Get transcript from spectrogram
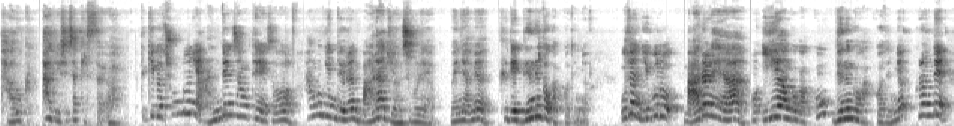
바로 급하게 시작했어요 듣기가 충분히 안 된 상태에서 한국인들은 말하기 연습을 해요. 왜냐하면 그게 느는 것 같거든요. 우선 입으로 말을 해야 어, 이해한 것 같고 느는 것 같거든요. 그런데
